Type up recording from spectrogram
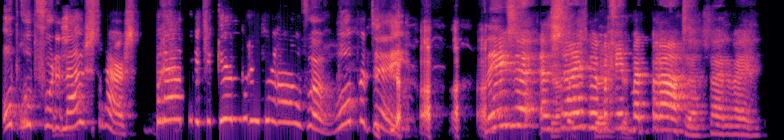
Oproep voor de luisteraars. Praat met je kinderen hierover. Hoppatee. Lezen en Ja, schrijven begint met praten, zeiden wij.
